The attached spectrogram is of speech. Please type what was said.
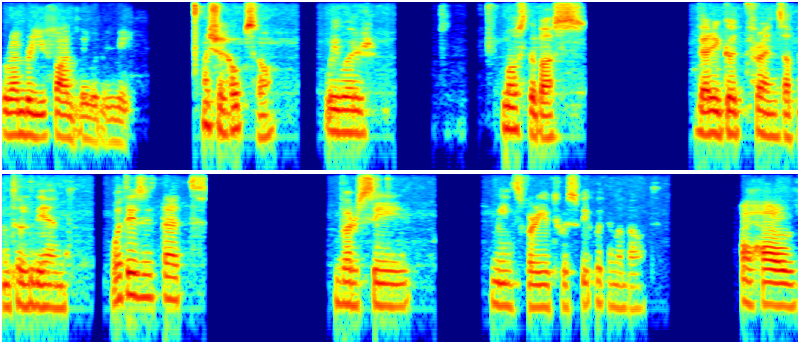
remember you fondly when we meet. I should hope so. We were, most of us, very good friends up until the end. What is it that Versi means for you to speak with him about? I have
